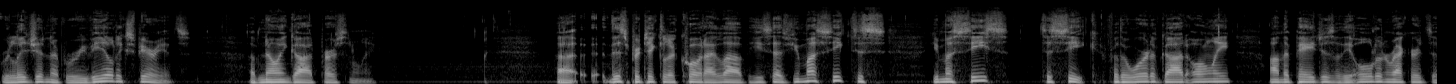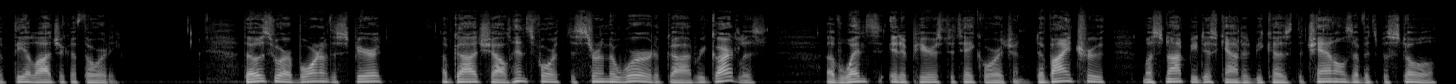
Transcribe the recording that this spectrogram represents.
religion of revealed experience of knowing God personally. Uh, this particular quote I love. He says, "You must seek to, you must cease to seek for the Word of God only on the pages of the olden records of theologic authority. Those who are born of the Spirit of God shall henceforth discern the Word of God, regardless of whence it appears to take origin. Divine truth must not be discounted because the channels of its bestowal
